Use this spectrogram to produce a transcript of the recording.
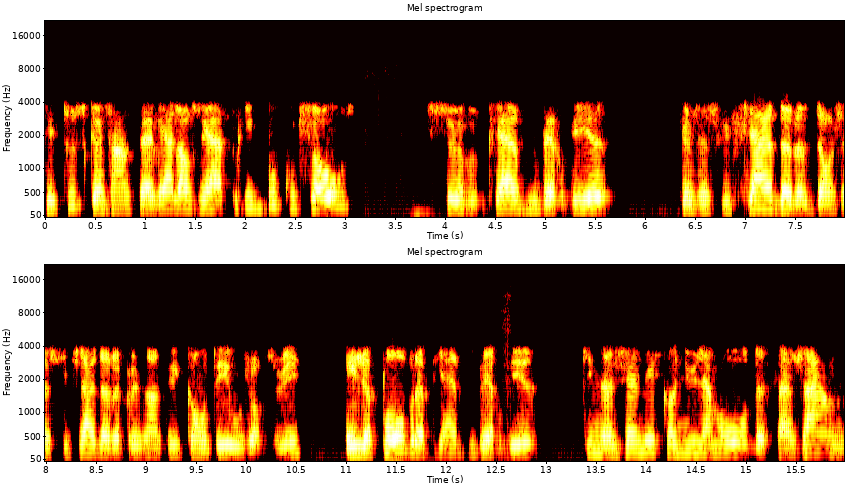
c'est tout ce que j'en savais. Alors, j'ai appris beaucoup de choses sur Pierre d'Iberville que je suis fier de, dont je suis fier de représenter le comté aujourd'hui. Et le pauvre Pierre d'Iberville, qui n'a jamais connu l'amour de sa Jeanne,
